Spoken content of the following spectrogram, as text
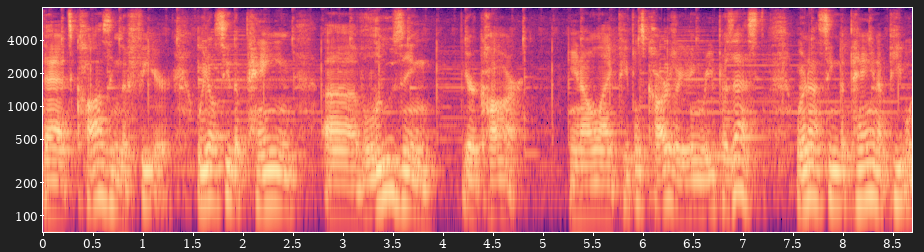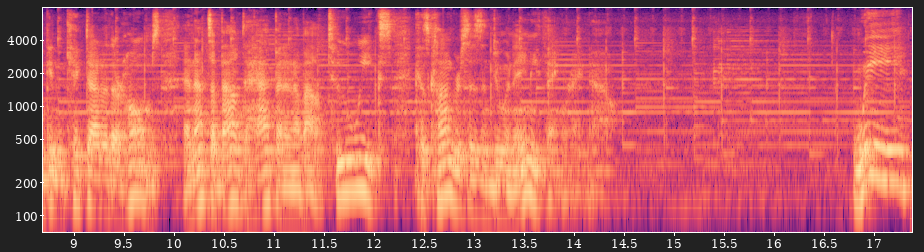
that's causing the fear. We don't see the pain of losing your car You know, like people's cars are getting repossessed. We're not seeing the pain of people getting kicked out of their homes. And that's about to happen in about two weeks because Congress isn't doing anything right now. We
